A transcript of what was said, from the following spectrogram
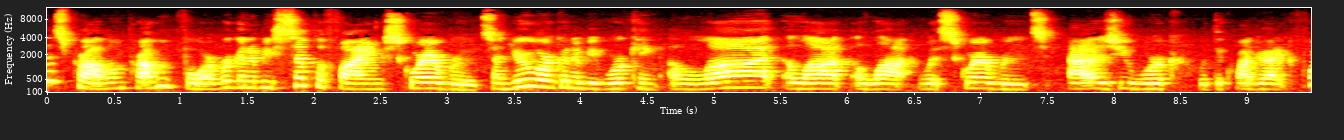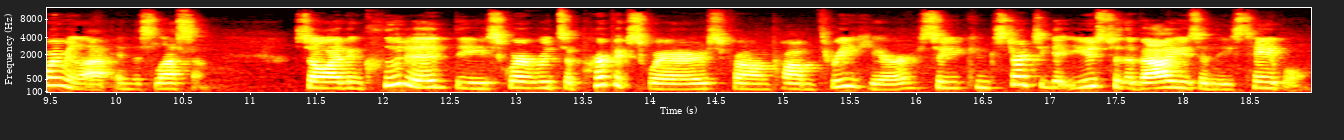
this problem, problem four, we're going to be simplifying square roots, and you are going to be working a lot, a lot, a lot with square roots as you work with the quadratic formula in this lesson. So I've included the square roots of perfect squares from problem three here, so you can start to get used to the values in these tables.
